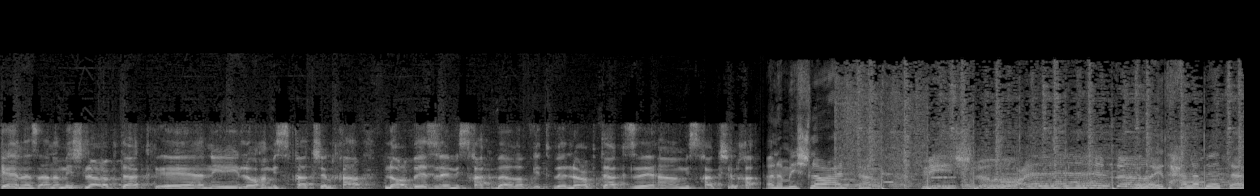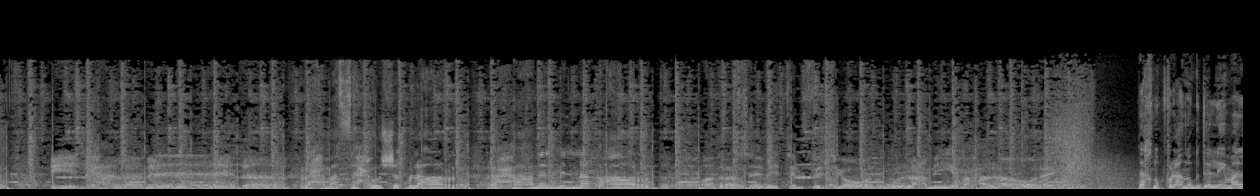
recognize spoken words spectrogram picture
כן, אז אנא מיש לא עבטק, אני לא המשחק שלך. לועבה זה משחק בערבית, ולועבטק זה המשחק שלך. אנא מיש לא עבטק. מיש לא עבטק. יאללה, איד חלבטק. איד חלבטק. راح امسح وشك بالارض راح اعمل منك عرض مدرسة بالتلفزيون والعمية محلها هون אנחנו כולנו גדלים על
